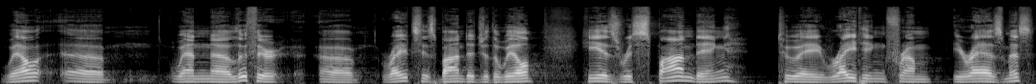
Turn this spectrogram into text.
Well, uh, when uh, Luther writes his bondage of the will, he is responding to a writing from Erasmus,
